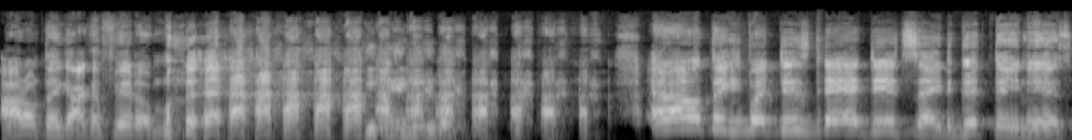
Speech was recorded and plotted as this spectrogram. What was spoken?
I don't think I can fit him. he can't either. And I don't think, but his dad did say the good thing is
